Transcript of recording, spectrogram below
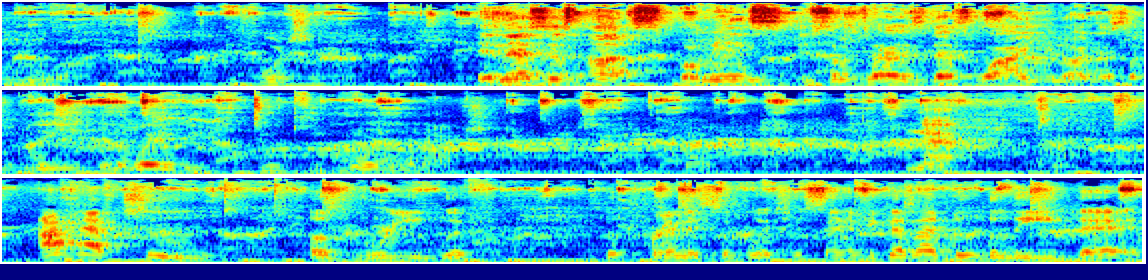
reward, unfortunately. And that's just us. But I mean, it's, it's sometimes that's why, you know, I guess I believe in a way we do keep more than one option. Now, I have to agree with the premise of what you're saying because I do believe that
